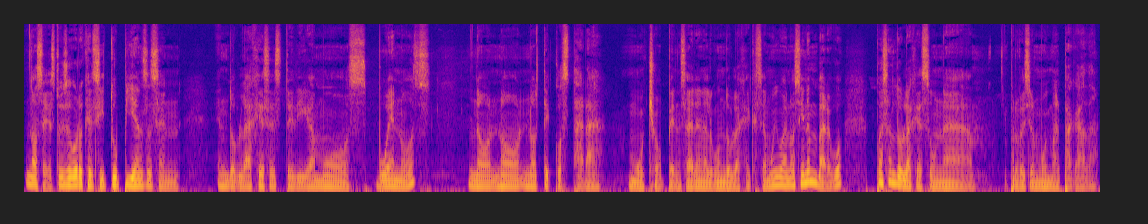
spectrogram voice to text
No sé, estoy seguro que si tú piensas en, en doblajes, este, digamos, buenos, no, no, no te costará mucho pensar en algún doblaje que sea muy bueno. Sin embargo, pues el doblaje es una profesión muy mal pagada.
